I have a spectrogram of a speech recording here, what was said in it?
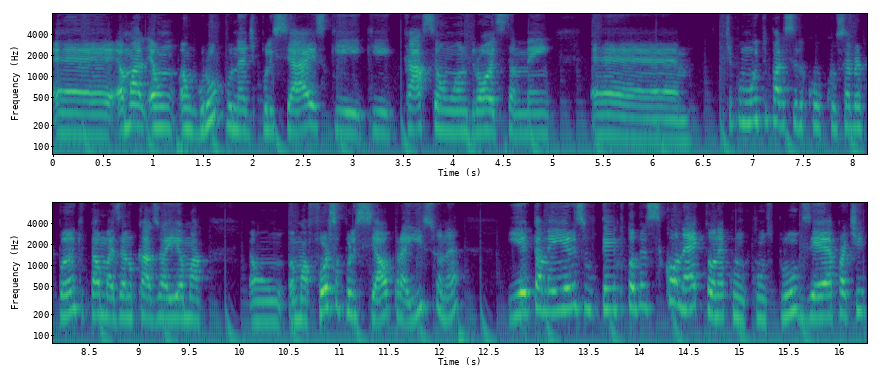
É, é, uma, é, um, é um grupo né, de policiais que, que caçam androids também. É, tipo, muito parecido com o Cyberpunk e tal, mas é, no caso aí é uma, é, um, é uma força policial para isso, né? E também eles o tempo todo eles se conectam, né, com, com os plugs, e aí a partir.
